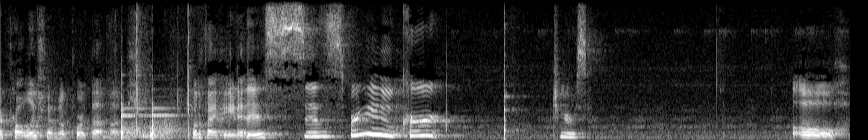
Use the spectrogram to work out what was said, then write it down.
I probably shouldn't have poured that much. What if I hate it? This is for you, Kurt. Cheers. Oh,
